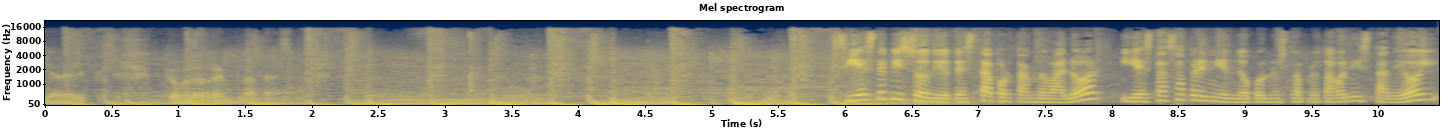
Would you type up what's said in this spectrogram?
y a ver cómo los reemplazas. Si este episodio te está aportando valor y estás aprendiendo con nuestro protagonista de hoy,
